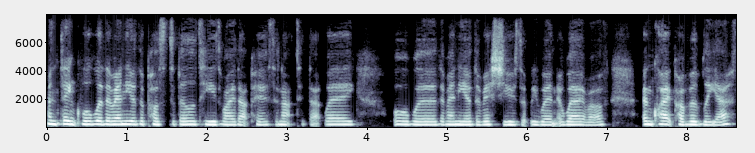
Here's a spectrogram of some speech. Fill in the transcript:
and think, well, were there any other possibilities why that person acted that way? Or were there any other issues that we weren't aware of? And quite probably, yes.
